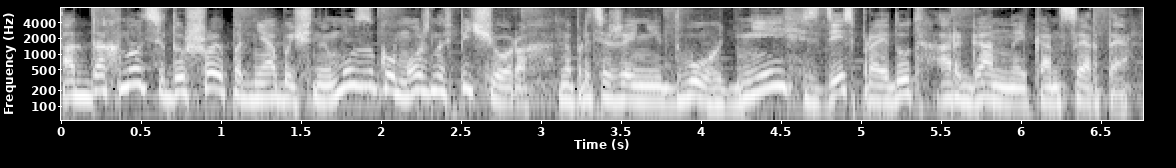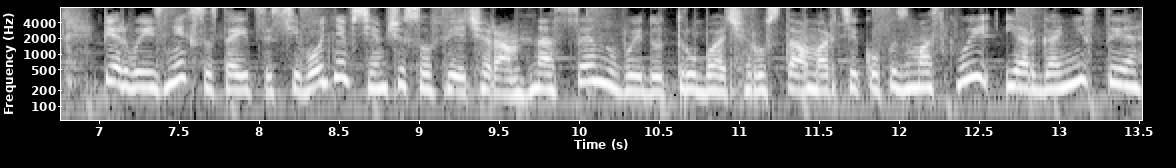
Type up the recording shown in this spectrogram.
Отдохнуть душой под необычную музыку можно в Печорах. На протяжении двух дней здесь пройдут органные концерты. Первый из них состоится сегодня в 7 часов вечера. На сцену выйдут трубач Рустам Артиков из Москвы и органисты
